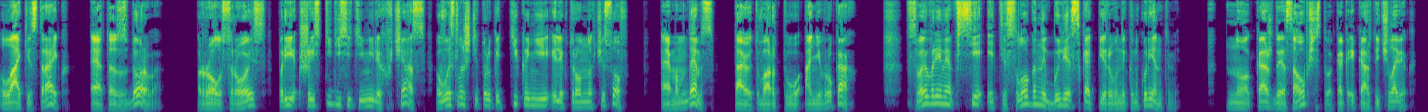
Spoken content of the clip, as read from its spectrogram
Лаки Страйк – это здорово. Роллс-Ройс при 60 милях в час вы слышите только тиканье электронных часов. ММДэмс тают во рту, а не в руках. В свое время все эти слоганы были скопированы конкурентами. Но каждое сообщество, как и каждый человек,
